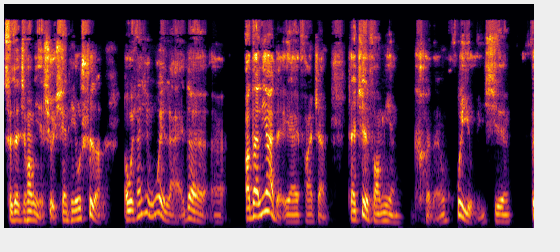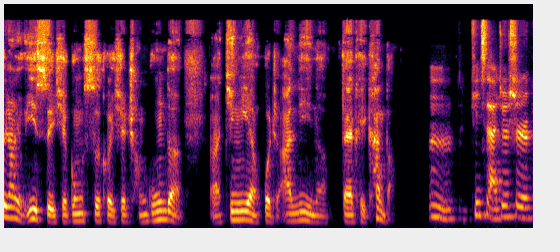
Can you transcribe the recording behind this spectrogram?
所以在这方面也是有先天优势的。我相信未来的呃澳大利亚的 AI 发展，在这方面可能会有一些非常有意思的一些公司和一些成功的啊经验或者案例呢，大家可以看到。嗯，听起来就是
